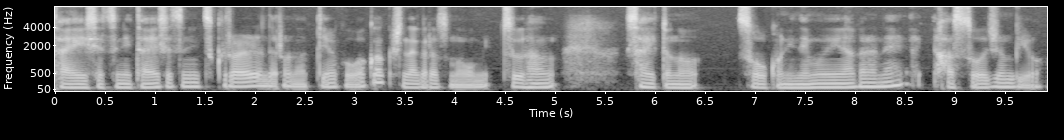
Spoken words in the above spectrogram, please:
大切に大切に作られるんだろうなっていう、こうワクワクしながら、その通販サイトの倉庫に眠りながらね、発送準備を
